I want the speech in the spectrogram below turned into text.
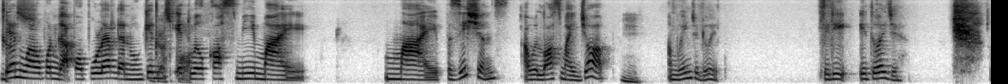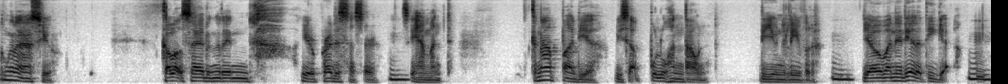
then Gas. walaupun nggak populer dan mungkin Gaspol. it will cost me my my positions, I will lost my job. Hmm. I'm going to do it. Jadi itu aja. I'm gonna ask you. Kalau saya dengerin your predecessor, si Hammond, kenapa dia bisa puluhan tahun di Unilever? Jawabannya dia ada tiga. Hmm.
